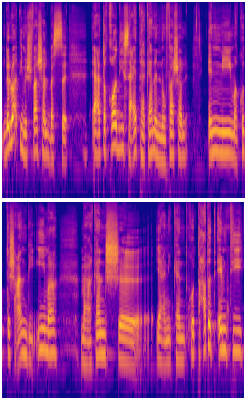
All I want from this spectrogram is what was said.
دلوقتي مش فشل بس اعتقادي ساعتها كان إنه فشل إني ما كنتش عندي قيمة ما كانش يعني كان كنت حاطط قيمتي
